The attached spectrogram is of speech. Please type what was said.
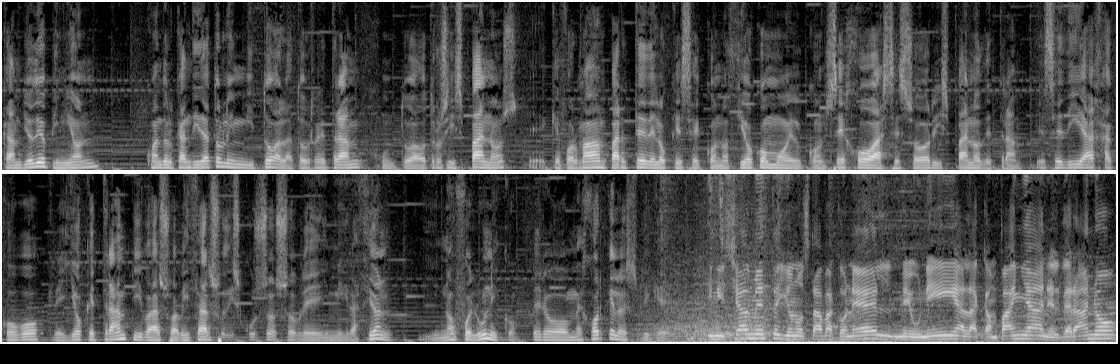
cambió de opinión cuando el candidato lo invitó a la Torre Trump junto a otros hispanos eh, que formaban parte de lo que se conoció como el Consejo Asesor Hispano de Trump. Ese día Jacobo creyó que Trump iba a suavizar su discurso sobre inmigración y no fue el único, pero mejor que lo explique. Inicialmente yo no estaba con él, me uní a la campaña en el verano,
